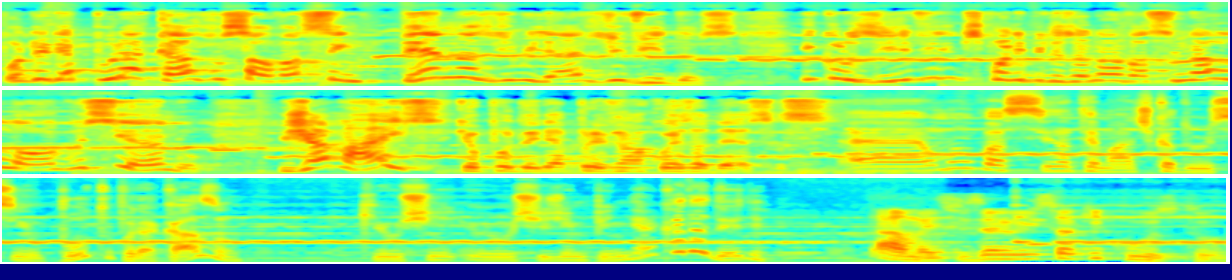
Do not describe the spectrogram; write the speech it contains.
poderia por acaso salvar centenas de milhares de vidas, inclusive disponibilizando a vacina logo esse ano. Jamais que eu poderia prever uma coisa dessas. É uma vacina temática do ursinho puto, por acaso? Que o Xi, o Xi Jinping é a cara dele. Tá, mas fizeram isso a que custo?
